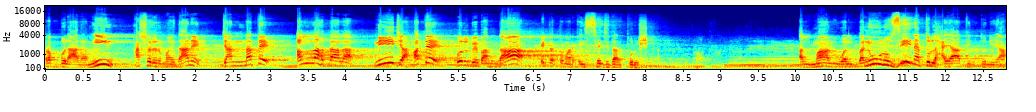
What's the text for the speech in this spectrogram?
রব্বুল আলামিন হাসরের ময়দানে জান্নাতে আল্লাহ তালা নিজ হাতে বলবে, বান্দা, এটা তোমার এই সেজদার পুরস্কার। আল মাল ওয়াল বানুন জিনাতুল হায়াতিদ দুনিয়া।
